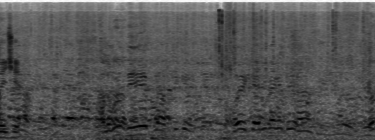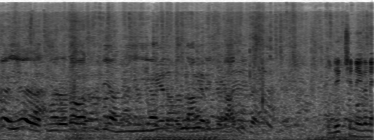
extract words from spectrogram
রয়েছে। দেখছেন এখানে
